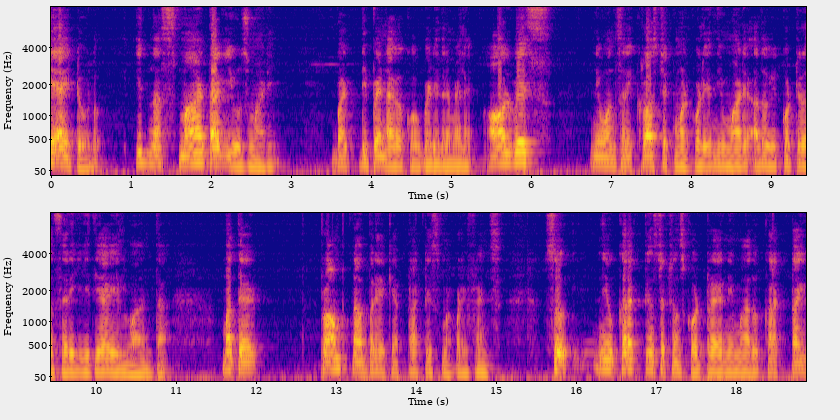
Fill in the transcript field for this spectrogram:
ಎ ಐ ಟೂಲು ಇದನ್ನ ಸ್ಮಾರ್ಟಾಗಿ ಯೂಸ್ ಮಾಡಿ ಬಟ್ ಡಿಪೆಂಡ್ ಆಗೋಕ್ಕೆ ಹೋಗಬೇಡಿ ಇದ್ರ ಮೇಲೆ. ಆಲ್ವೇಸ್ ನೀವು ಒಂದ್ಸರಿ ಕ್ರಾಸ್ ಚೆಕ್ ಮಾಡ್ಕೊಳ್ಳಿ, ನೀವು ಮಾಡಿ, ಅದು ಕೊಟ್ಟಿರೋ ಸರಿ ಇದೆಯಾ ಇಲ್ವಾ ಅಂತ. ಮತ್ತು ಪ್ರಾಂಪ್ಟ್ನ ಬರೆಯೋಕ್ಕೆ ಪ್ರಾಕ್ಟೀಸ್ ಮಾಡ್ಕೊಳ್ಳಿ ಫ್ರೆಂಡ್ಸ್ ಸೊ ನೀವು ಕರೆಕ್ಟ್ ಇನ್ಸ್ಟ್ರಕ್ಷನ್ಸ್ ಕೊಟ್ಟರೆ ನಿಮ್ಮ ಅದು ಕರೆಕ್ಟಾಗಿ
